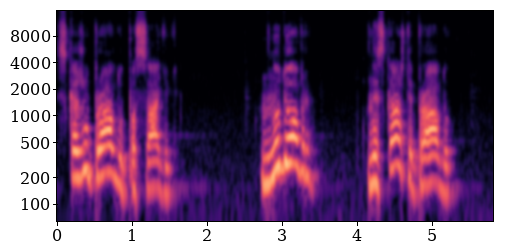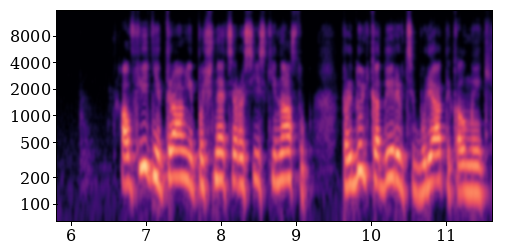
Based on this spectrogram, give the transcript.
Скажу правду, посадять. Ну, добре, не скажете правду. А в квітні-травні почнеться російський наступ, прийдуть кадирівці, буряти, калмики.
